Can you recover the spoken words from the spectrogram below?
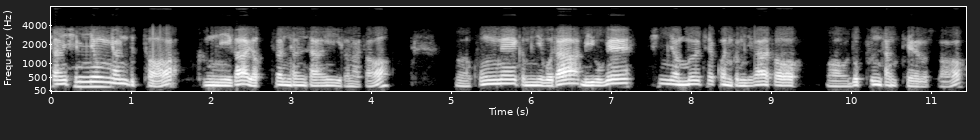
2016년부터 금리가 역전 현상이 일어나서 어, 국내 금리보다 미국의 10년물 채권 금리가 더 어, 높은 상태로서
